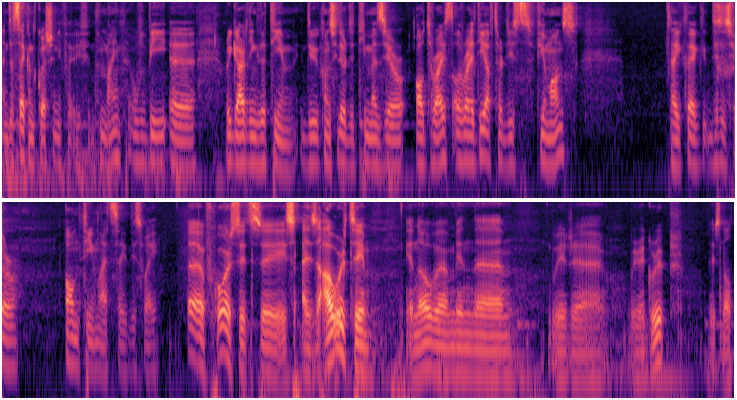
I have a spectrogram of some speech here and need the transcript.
And the second question, if, if you don't mind, would be uh, regarding the team. Do you consider the team as your authorized already after these few months? Like, like this is your own team, let's say this way. Uh, of course, it's, uh, it's it's our team. You know, I mean, um, we're uh, we're a group. It's not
